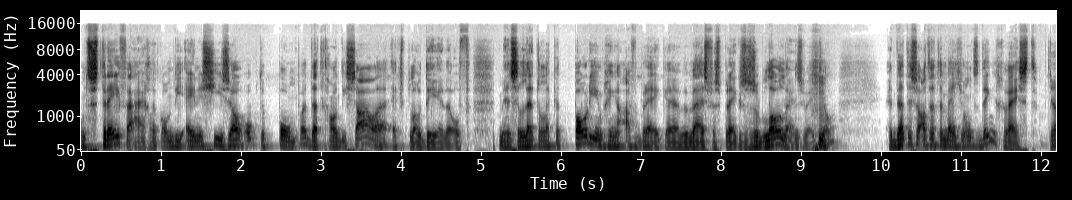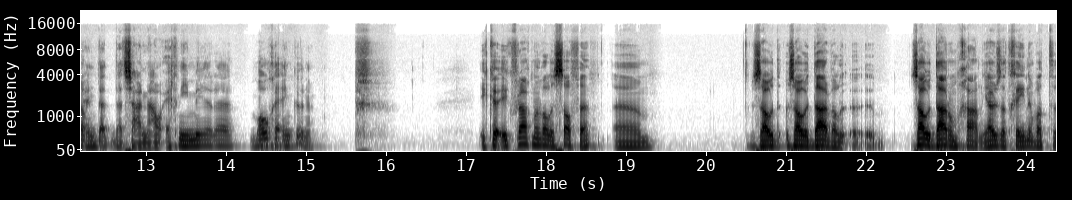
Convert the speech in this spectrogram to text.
ons streven eigenlijk, om die energie zo op te pompen, dat gewoon die zalen explodeerden. Of mensen letterlijk het podium gingen afbreken, bij wijze van spreken, zoals op Lowlands, weet je wel. En dat is altijd een beetje ons ding geweest. Ja. En dat, dat zou nou echt niet meer eh, mogen en kunnen. Ik, eh, ik vraag me wel eens af, hè. Ehm, zou, het, zou het daar wel... eh, zou het daarom gaan. Juist datgene wat,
